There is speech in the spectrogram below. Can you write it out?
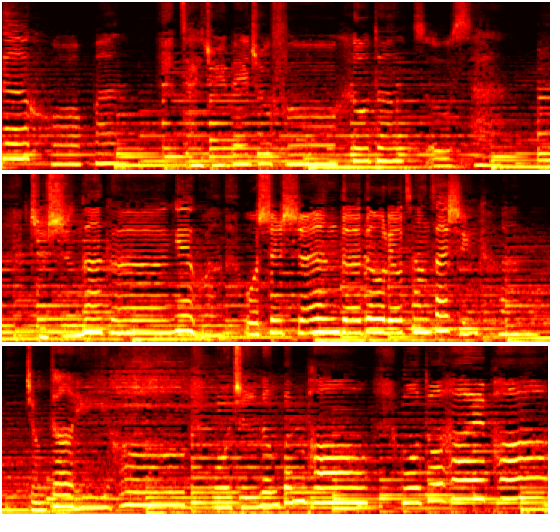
的伙伴，在举杯祝福后都走散。只是那个夜晚，我深深的都留藏在心坎。长大以后，我只能奔跑，我多害怕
